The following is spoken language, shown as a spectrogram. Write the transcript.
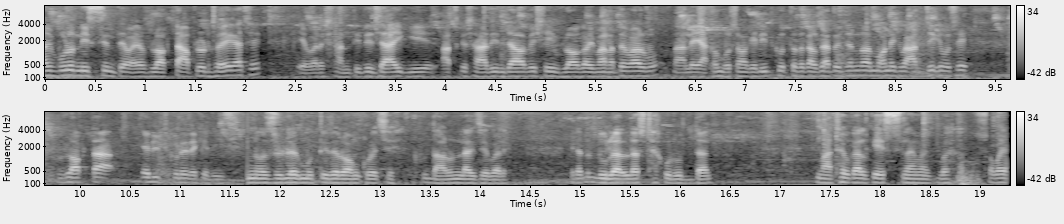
আমি পুরো নিশ্চিন্তে পারি ব্লগটা আপলোড হয়ে গেছে। এবারে শান্তিতে যাই গিয়ে, আজকে সারাদিন যা হবে সেই ব্লগ আমি বানাতে পারব। নাহলে এখন বসে আমাকে এডিট করতে হতো কালকে রাতের জন্য। আমি অনেক রাত জেগে বসে ব্লগটা এডিট করে রেখে দিয়েছি। নজরুলের মূর্তিতে রং করেছে, খুব দারুণ লাগছে এবারে। এটা তো দুলাল দাস ঠাকুর উদ্যান। মাঠেও কালকে এসেছিলাম একবার। সবাই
